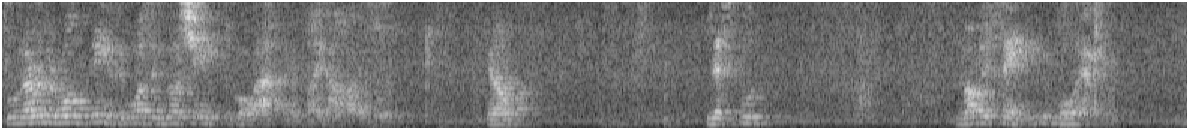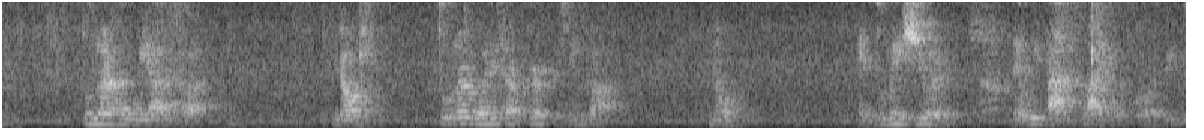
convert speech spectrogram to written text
to learn the wrong things, it wasn't no shame to go after and find out how to do it. You know, let's put not the same, even more effort to learn who we are in God. You know, to learn what is our purpose in God. You know, and to make sure that we pass life to other people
